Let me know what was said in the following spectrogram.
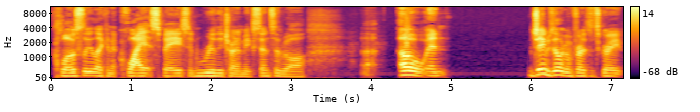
closely, like in a quiet space, and really try to make sense of it all. Oh, and James Ilgenfritz, for instance, great.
